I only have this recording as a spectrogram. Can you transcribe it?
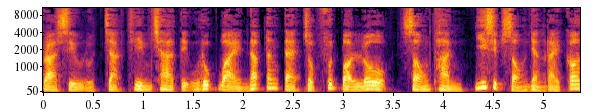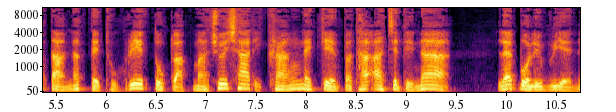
บราซิลหลุดจากทีมชาติอุรุกวัยนับตั้งแต่จบฟุตบอลโลก 2022 อย่างไรก็ตามนักเตะถูกเรียกตัวกลับมาช่วยชาติอีกครั้งในเกมปะทะอาร์เจนตินา และโบลิเวียใน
